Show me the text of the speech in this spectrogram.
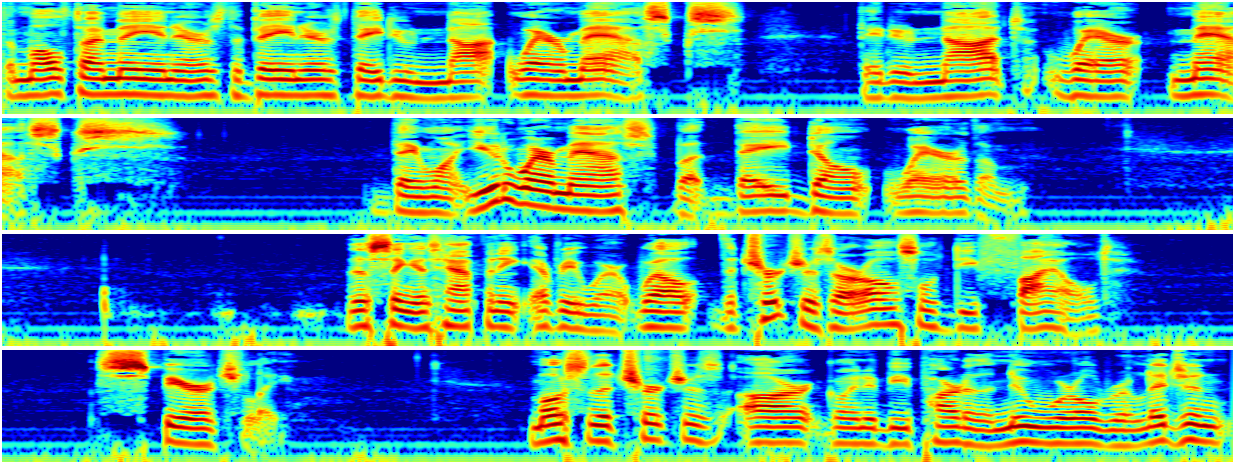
the multimillionaires, the billionaires, they do not wear masks. They do not wear masks. They want you to wear masks, but they don't wear them. This thing is happening everywhere. Well, the churches are also defiled spiritually. Most of the churches are going to be part of the New World religion.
